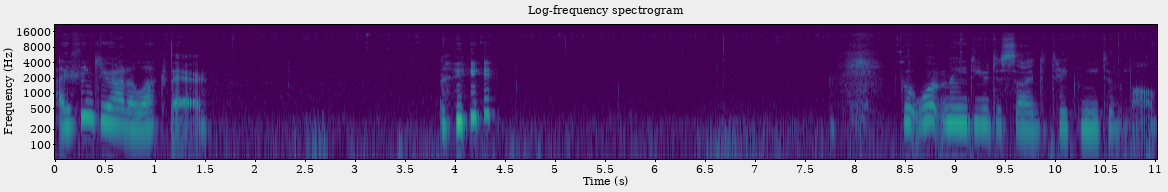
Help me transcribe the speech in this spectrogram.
I think you're out of luck there. but what made you decide to take me to the ball?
